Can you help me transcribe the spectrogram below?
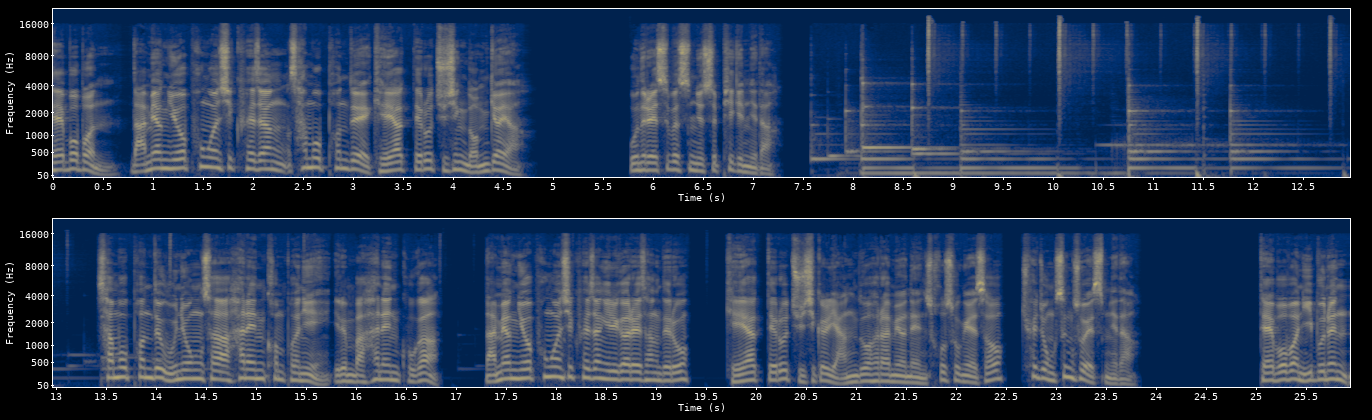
대법원 남양유업 홍원식 회장 사모펀드에 계약대로 주식 넘겨야 오늘의 스브스 뉴스 픽입니다. 사모펀드 운용사 한앤컴퍼니 이른바 한앤코가 남양유업 홍원식 회장 일가를 상대로 계약대로 주식을 양도하라며 낸 소송에서 최종 승소했습니다. 대법원 2부는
